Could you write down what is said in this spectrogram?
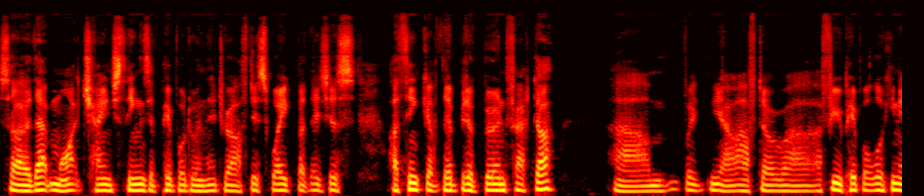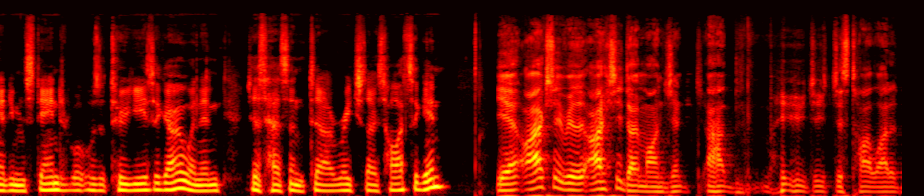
so that might change things if people are doing their draft this week. But there's just, I think, a, bit of burn factor. Um, but you know, after uh, a few people looking at him in standard, what was it, two years ago, and then just hasn't uh, reached those heights again. Yeah, I actually really, I actually don't mind uh, who you just highlighted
